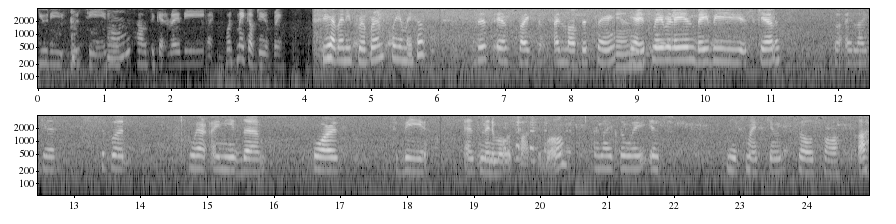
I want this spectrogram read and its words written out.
beauty routine, Mhm. how to get ready. Like, what makeup do you bring? Do you have any preference for your makeup? This is like I love this thing. And- Yeah, it's Maybelline Baby Skin. So I like it to put where I need the pores to be as minimal as possible. I like the way it makes my skin so soft. Ah.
